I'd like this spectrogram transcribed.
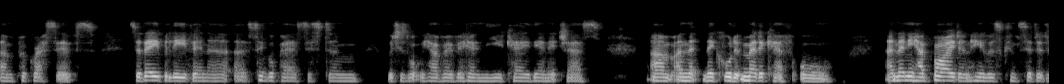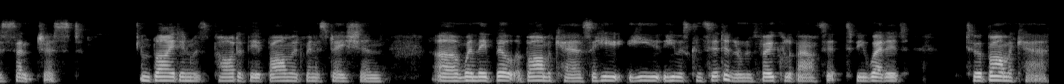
um, progressives. So they believe in a, a, single payer system, which is what we have over here in the UK, the NHS, um, and they called it Medicare for all. And then you had Biden, who was considered a centrist, and Biden was part of the Obama administration uh, when they built Obamacare. So he he he was considered and was vocal about it to be wedded to Obamacare.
